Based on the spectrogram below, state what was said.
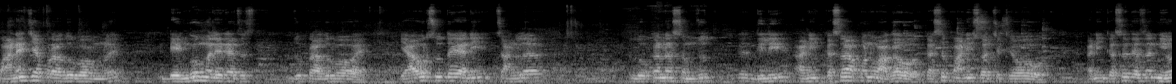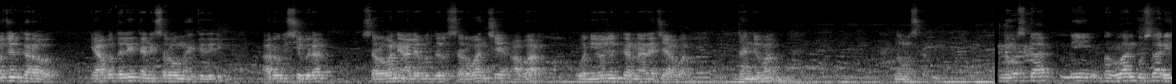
पाण्याच्या प्रादुर्भावामुळे डेंगू मलेरियाचा जो प्रादुर्भाव आहे यावर सुद्धा यांनी चांगलं लोकांना समजूत दिली आणि कसं आपण वागावं कसं पाणी स्वच्छ ठेवावं आणि कसं त्याचं नियोजन करावं याबद्दलही त्यांनी सर्व माहिती दिली. आरोग्य शिबिरात सर्वांनी आल्याबद्दल सर्वांचे आभार व नियोजन करणाऱ्याचे आभार. धन्यवाद. नमस्कार. नमस्कार मी भगवान भुसारी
